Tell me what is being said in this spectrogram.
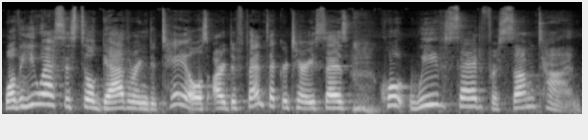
While the U.S. is still gathering details, our defense secretary says, quote, we've said for some time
